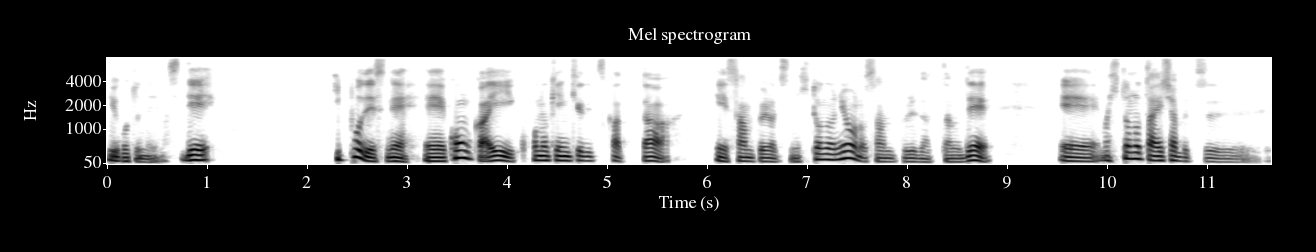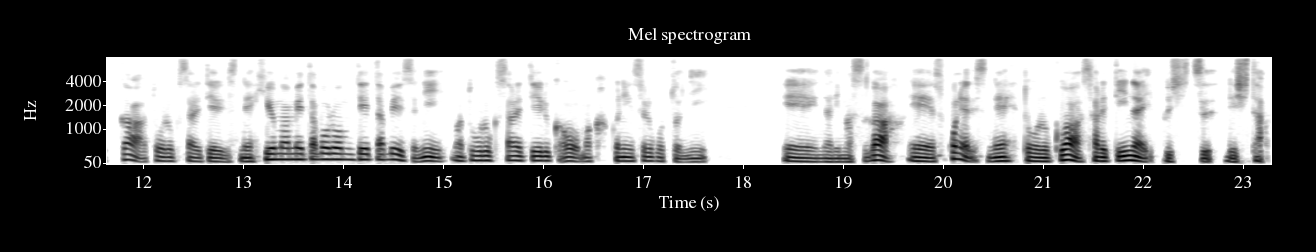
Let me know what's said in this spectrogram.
いうことになります。で、一方ですね、えー、今回、ここの研究で使った、えー、サンプルはですね、人の尿のサンプルだったので、えーまあ、人の代謝物が登録されているですね、ヒューマンメタボロームデータベースに、まあ、登録されているかを、まあ、確認することに、えー、なりますが、えー、そこにはですね、登録はされていない物質でした。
